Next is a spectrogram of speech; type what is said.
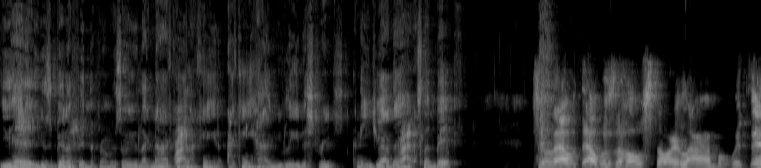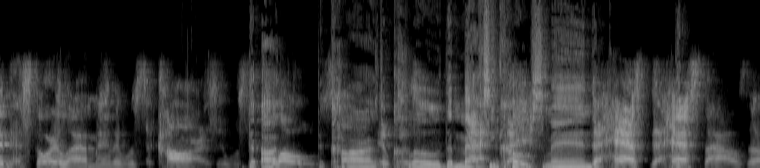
You had he was benefiting from it. So he was like, nah, I can't Right. I can't I can't have you leave the streets. I need you out there Right. hustling, baby. So that was that was the whole storyline. But within that storyline, man, it was the cars, it was the, The art, clothes, The cars, the clothes, the maxi coats, man. the The, hair, the hairstyles, the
